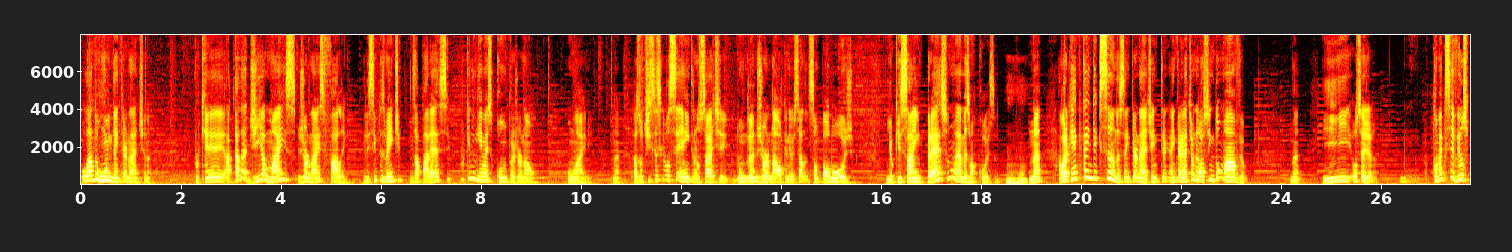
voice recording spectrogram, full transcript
o lado ruim da internet, né? Porque a cada dia mais jornais falem. Ele simplesmente desaparece porque ninguém mais compra jornal online. Né? As notícias que você entra no site de um grande jornal, que nem o Estado de São Paulo hoje, e o que sai impresso não é a mesma coisa. Uhum. Né? Agora, quem é que está indexando essa internet? A, inter a, internet é um negócio indomável. Né? E, ou seja, como é que você vê os,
